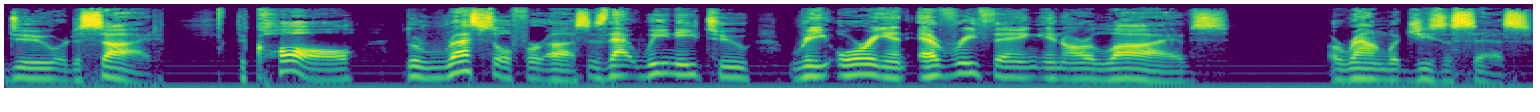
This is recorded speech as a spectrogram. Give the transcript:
do or decide. The call the wrestle for us is that we need to reorient everything in our lives around what Jesus says.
